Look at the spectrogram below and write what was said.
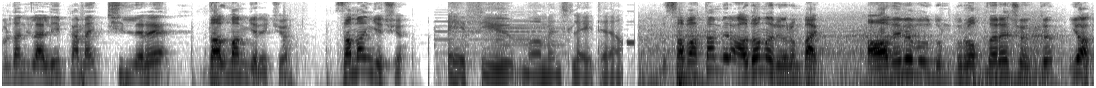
Buradan ilerleyip hemen killere dalmam gerekiyor. Zaman geçiyor. A few moments later. Sabahtan beri adam arıyorum bak. AVM buldum, droplara çöktüm. Yok.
